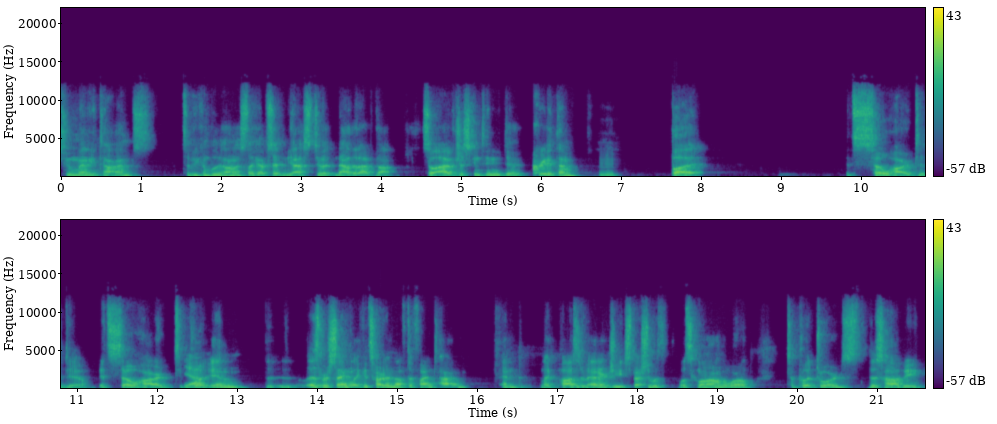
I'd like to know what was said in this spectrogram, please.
too many times, to be completely honest. Like I've said yes to it now that I've gone. So I've just continued to create them. Mhm. But it's so hard to do. It's so hard to Yeah. put in as we're saying, like it's hard enough to find time and like positive energy, especially with what's going on in the world, to put towards this hobby,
